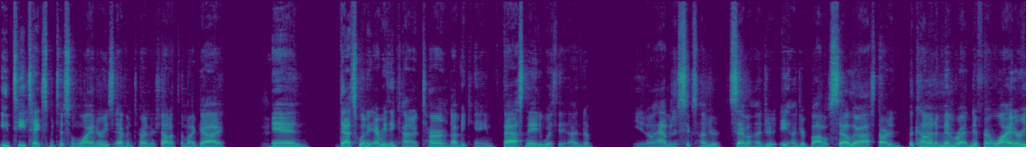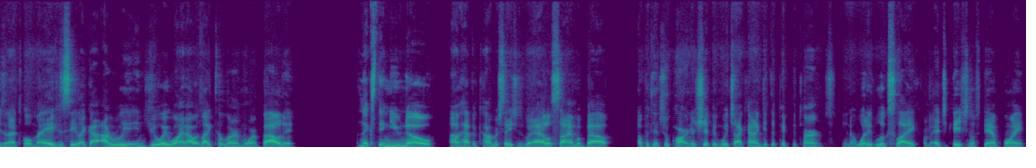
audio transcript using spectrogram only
ET takes me to some wineries. Evan Turner, shout out to my guy. And that's when everything kind of turned. I became fascinated with it. I ended up, you know, having a 600, 700, 800 bottle cellar. I started becoming a member at different wineries. And I told my agency, like, I, I really enjoy wine. I would like to learn more about it. Next thing you know, I'm having conversations with Adelsheim about a potential partnership in which I kind of get to pick the terms, you know, what it looks like from an educational standpoint.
